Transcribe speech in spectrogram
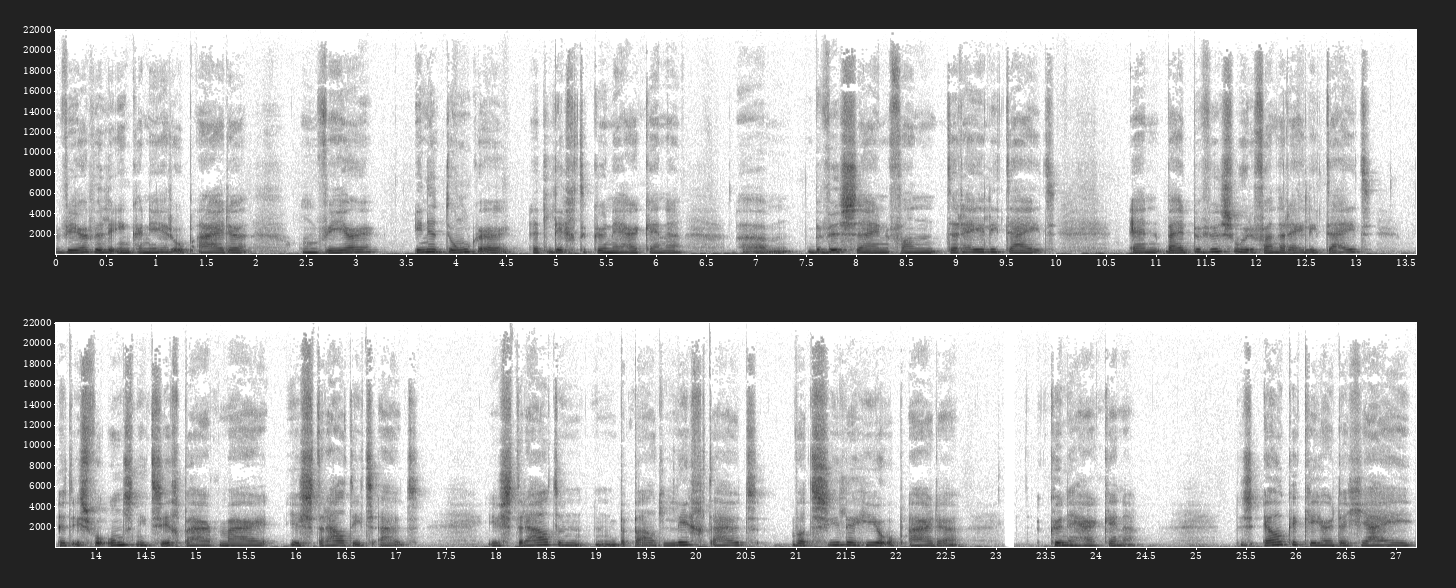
weer willen incarneren op aarde om weer in het donker het licht te kunnen herkennen, um, bewust zijn van de realiteit. En bij het bewust worden van de realiteit, het is voor ons niet zichtbaar, maar je straalt iets uit. Je straalt een bepaald licht uit wat zielen hier op aarde kunnen herkennen. Dus elke keer dat jij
